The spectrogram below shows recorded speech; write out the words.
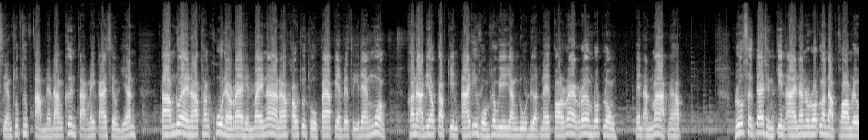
เสียงทุบๆต่ำเนี่ยดังขึ้นจากในกายเสี่ยวเหยียน ตามด้วยนะครับทั้งคู่เนี่ยแรเห็นใบหน้านะครับ เขาจู่ๆแปลเปลี่ยนเป็นสีแดงม่วงขณะเดียวกับกลิ่นอายที่โหมทวีอย่างดุเดือดในตอนแรกเริ่มลดลง เป็นอันมากนะครับ รู้สึกได้ถึงกลิ่นอายนั้นลดระดับความเร็ว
